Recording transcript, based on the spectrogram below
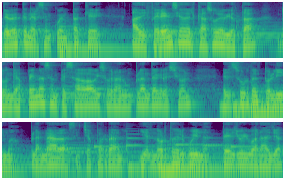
Debe tenerse en cuenta que, a diferencia del caso de Biotá, donde apenas empezaba a visorar un plan de agresión, el sur del Tolima, Planadas y Chaparral, y el norte del Huila, Tello y Baraya,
